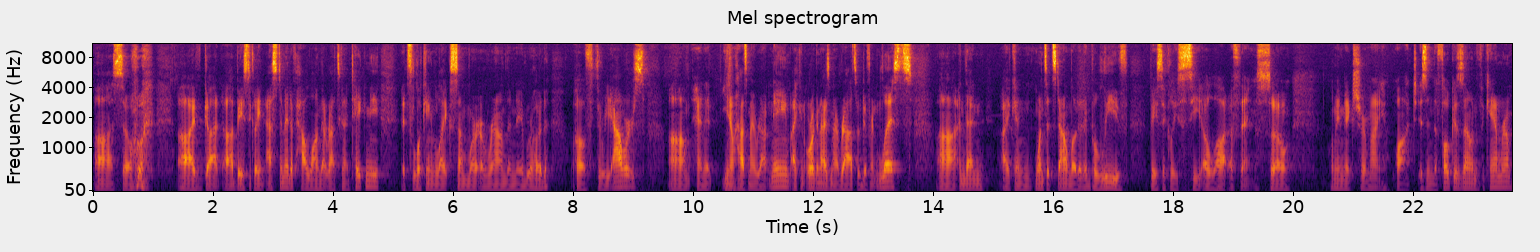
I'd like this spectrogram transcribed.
Uh, so I've got uh, basically an estimate of how long that route's gonna take me. It's looking like somewhere around the neighborhood of three hours um, and it you know has my route name. I can organize my routes with different lists, uh, and then I can once it's downloaded, I believe basically see a lot of things. So let me make sure my watch is in the focus zone of the camera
